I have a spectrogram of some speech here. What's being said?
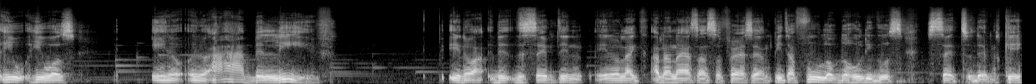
he, he was, you know, you know, I believe you know, the, the, same thing, you know, like Ananias and Sapphira said, and Peter, full of the Holy Ghost, said to them, okay?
